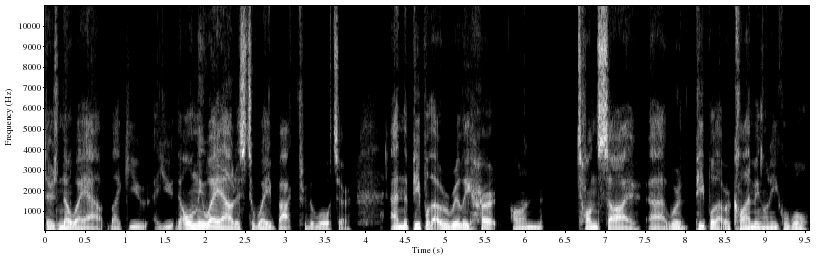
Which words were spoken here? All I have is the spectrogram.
there's no way out. Like you, you, the only way out is to wade back through the water. And the people that were really hurt on Tonsai uh, were people that were climbing on Eagle Wall.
